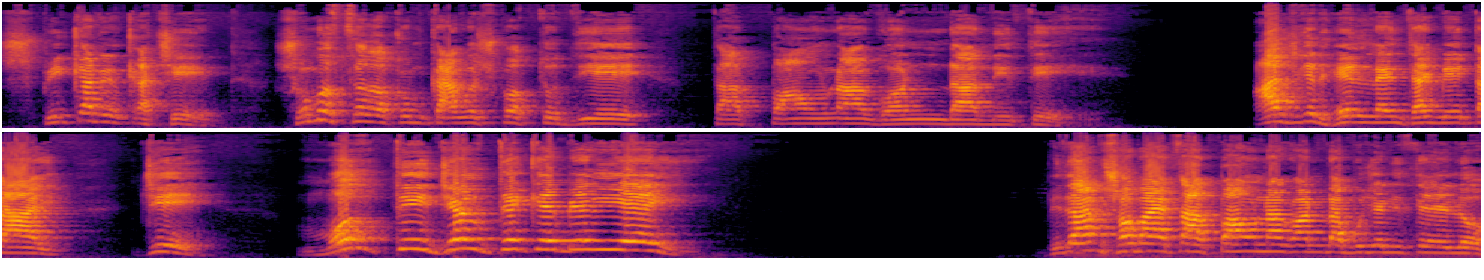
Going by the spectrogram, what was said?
স্পিকারের কাছে সমস্ত রকম কাগজপত্র দিয়ে তার পাওনা গন্ডা নিতে। আজকের হেডলাইন থাকবে এটাই যে মন্ত্রী জেল থেকে বেরিয়েই বিধানসভায় তার পাওনা গন্ডা বুঝে নিতে এলো।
